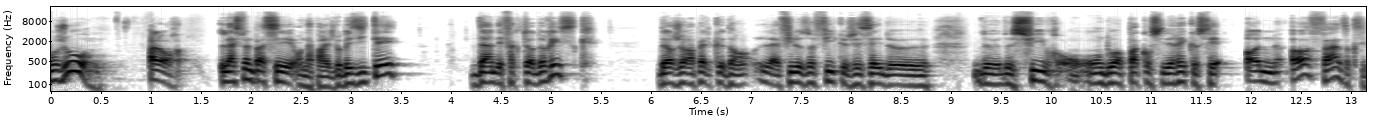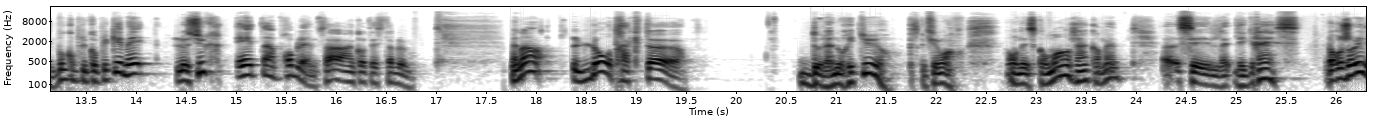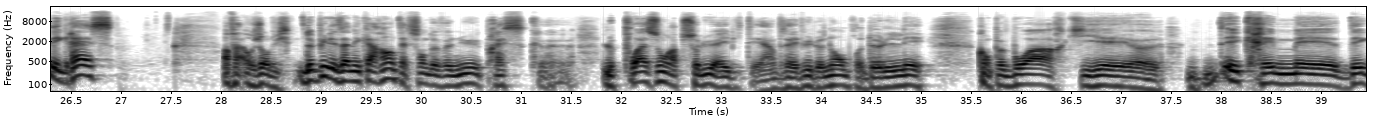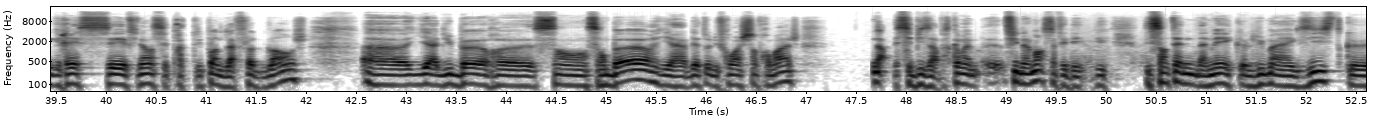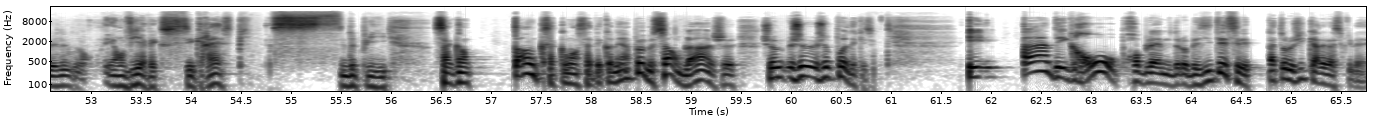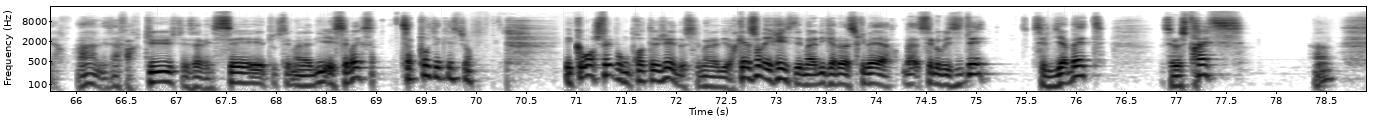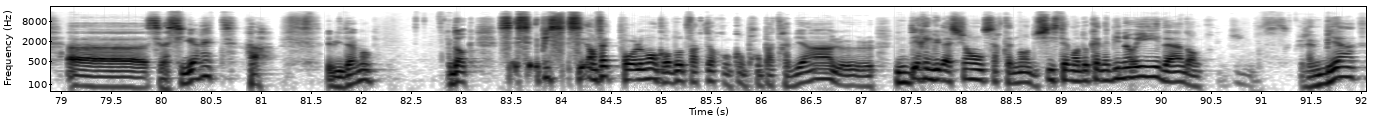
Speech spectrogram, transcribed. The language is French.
Bonjour. Alors, la semaine passée, on a parlé de l'obésité, d'un des facteurs de risque. D'ailleurs, je rappelle que dans la philosophie que j'essaie de, suivre, on ne doit pas considérer que c'est on-off, hein, donc c'est beaucoup plus compliqué, mais le sucre est un problème, ça incontestablement. Maintenant, l'autre acteur de la nourriture, parce que finalement, on est ce qu'on mange hein, quand même, euh, c'est les graisses. Alors aujourd'hui, les graisses, enfin aujourd'hui, depuis les années 40, elles sont devenues presque le poison absolu à éviter. Hein. Vous avez vu le nombre de laits qu'on peut boire qui est euh, décrémé, dégraissé, finalement c'est pratiquement de la flotte blanche. Euh, il y a du beurre sans, sans beurre, il y a bientôt du fromage sans fromage. Non, c'est bizarre, parce que quand même, euh, finalement, ça fait des, des, centaines d'années que l'humain existe, que, et on vit avec ces graisses, puis depuis 50 ans que ça commence à déconner un peu, me semble, hein, je, je, je, je pose des questions. Et un des gros problèmes de l'obésité, c'est les pathologies cardiovasculaires, hein, les infarctus, les AVC, toutes ces maladies, et c'est vrai que ça, ça, pose des questions. Et comment je fais pour me protéger de ces maladies? Alors, quels sont les risques des maladies cardiovasculaires? Ben, C'est l'obésité, c'est le diabète, c'est le stress, hein euh, c'est la cigarette, ah, évidemment. Donc, c'est, puis c'est en fait probablement encore d'autres facteurs qu'on comprend pas très bien, le, une dérégulation certainement du système endocannabinoïde, hein, donc que j'aime bien,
